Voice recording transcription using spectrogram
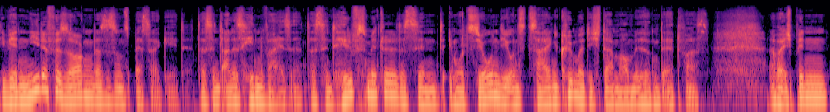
die werden nie dafür sorgen, dass es uns besser geht. Das sind alles Hinweise, das sind Hilfsmittel, das sind Emotionen, die uns zeigen, kümmere dich da mal um irgendetwas. Aber ich bin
